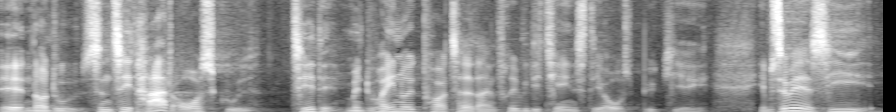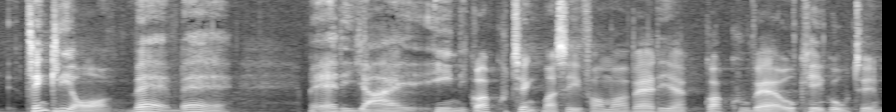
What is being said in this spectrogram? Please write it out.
øh, når du sådan set har et overskud til det, men du har endnu ikke påtaget dig en frivillig tjeneste i Aarhus Bykirke, jamen så vil jeg sige, tænk lige over, hvad, hvad, hvad er det, jeg egentlig godt kunne tænke mig at se for mig, og hvad er det, jeg godt kunne være okay god til,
